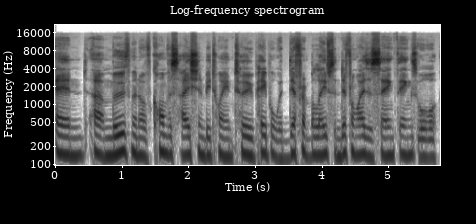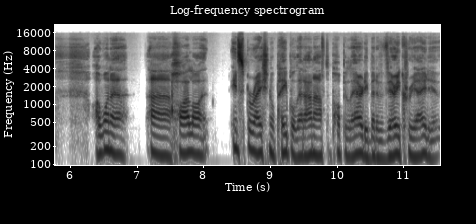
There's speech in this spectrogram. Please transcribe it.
and uh, movement of conversation between two people with different beliefs and different ways of seeing things. Or I want to uh, highlight inspirational people that aren't after popularity but are very creative.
